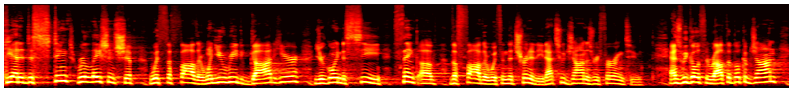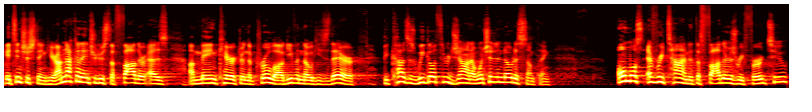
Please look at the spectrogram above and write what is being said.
He had a distinct relationship with the Father. When you read God here, you're going to see, think of the Father within the Trinity. That's who John is referring to. As we go throughout the book of John, it's interesting here. I'm not going to introduce the Father as a main character in the prologue, even though he's there, because as we go through John, I want you to notice something. Almost every time that the Father is referred to,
